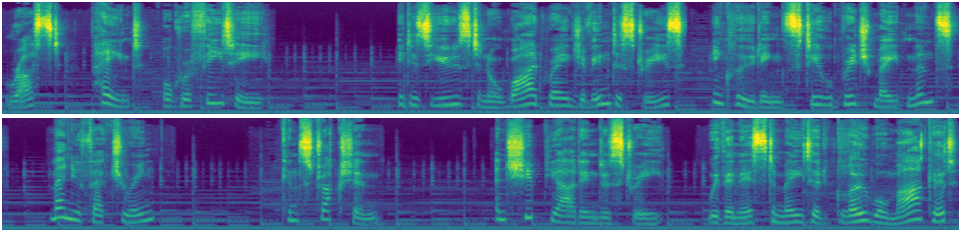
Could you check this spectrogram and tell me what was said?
rust, paint or graffiti. It is used in a wide range of industries including steel bridge maintenance, manufacturing, construction and shipyard industry with an estimated global market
